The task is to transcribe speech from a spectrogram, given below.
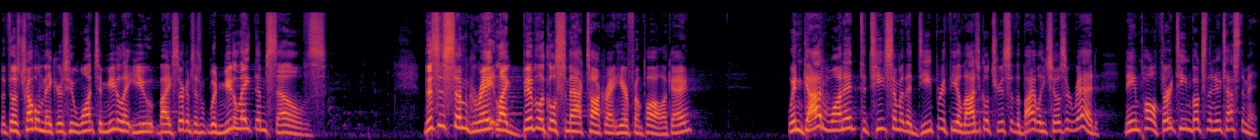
that those troublemakers who want to mutilate you by circumcision would mutilate themselves. This is some great, like, biblical smack talk right here from Paul, okay? When God wanted to teach some of the deeper theological truths of the Bible, he chose a red named Paul, 13 books in the New Testament.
